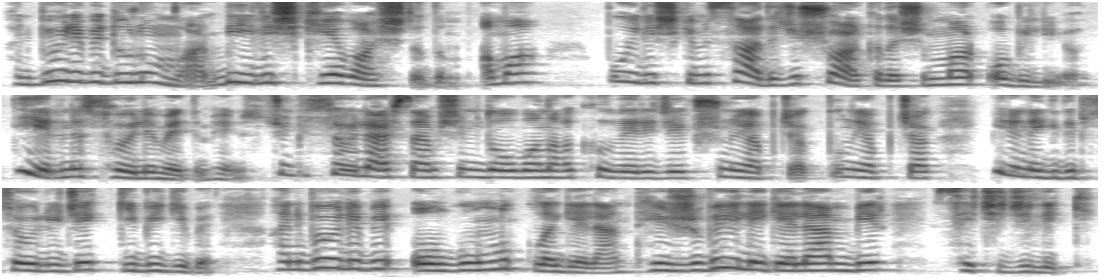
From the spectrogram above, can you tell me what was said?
hani böyle bir durum var. Bir ilişkiye başladım ama bu ilişkimi sadece şu arkadaşım var o biliyor. Diğerine söylemedim henüz. Çünkü söylersem şimdi o bana akıl verecek, şunu yapacak, bunu yapacak, birine gidip söyleyecek gibi gibi. Hani böyle bir olgunlukla gelen, tecrübeyle gelen bir seçicilik.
